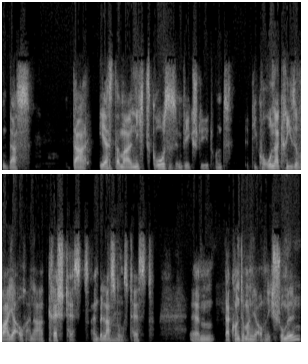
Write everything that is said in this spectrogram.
dass da erst einmal nichts Großes im Weg steht. Und die Corona-Krise war ja auch eine Art Crashtest, ein Belastungstest. Mhm. Ähm, da konnte man ja auch nicht schummeln.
